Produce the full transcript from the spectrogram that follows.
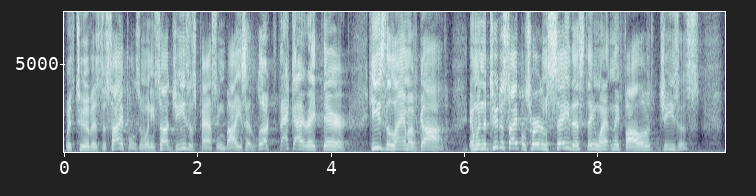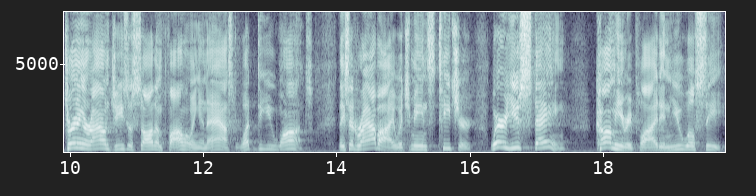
with two of his disciples. And when he saw Jesus passing by, he said, Look, that guy right there, he's the Lamb of God. And when the two disciples heard him say this, they went and they followed Jesus. Turning around, Jesus saw them following and asked, What do you want? They said, Rabbi, which means teacher, where are you staying? Come, he replied, and you will see.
